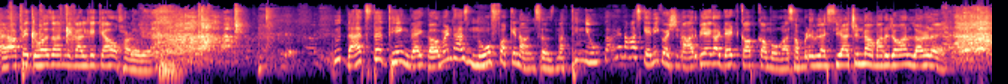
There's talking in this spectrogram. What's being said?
यहाँ पे दो हज़ार निकाल के क्या उखाड़ोगे? That's the thing right government has no fucking answers nothing you ask any question RBI का डेट कब कम होगा? समबड़ी बोला सियाचिन में हमारे जवान लड़ रहे हैं.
